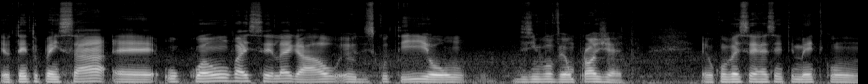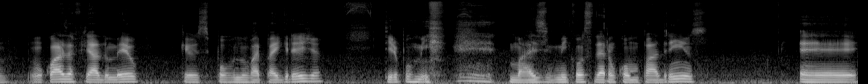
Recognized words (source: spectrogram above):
Eu tento pensar é, o quão vai ser legal eu discutir ou desenvolver um projeto. Eu conversei recentemente com um quase afiliado meu, que esse povo não vai para a igreja, tira por mim, mas me consideram como padrinhos. É,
